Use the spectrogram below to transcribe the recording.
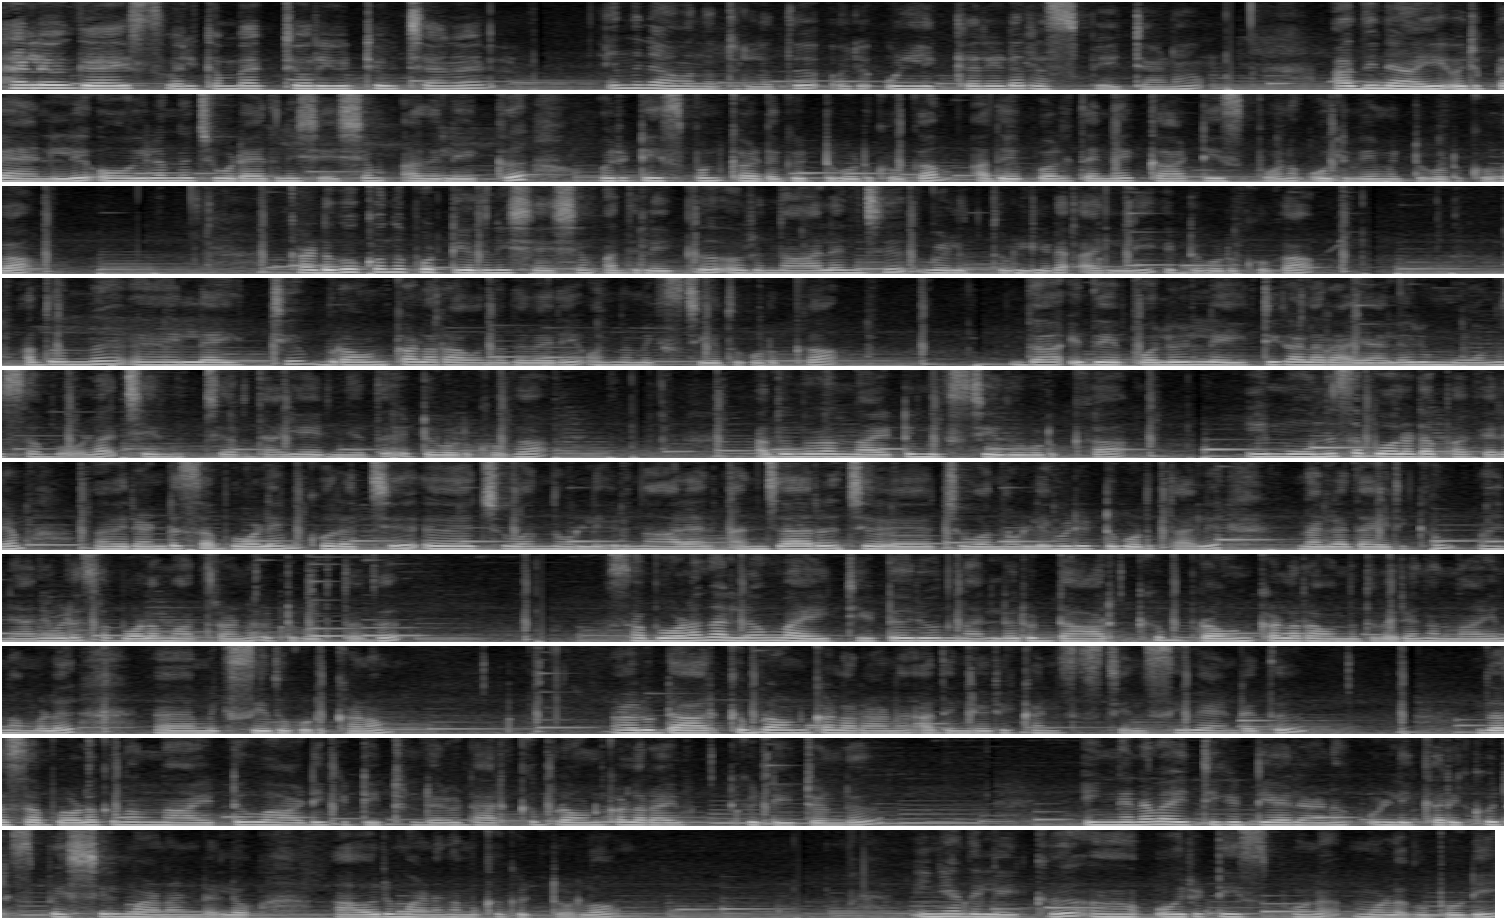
Hello guys welcome back to our YouTube channel ഇന്ന് ഞാൻ വന്നിട്ടുള്ളത് ഒരു ഉള്ളിക്കറിയുടെ റെസിപ്പി ആയിട്ടാണ്. അതിനായി ഒരു പാനിൽ ഓയിലൊന്ന് ചൂടായതിന് ശേഷം അതിലേക്ക് ഒരു ടീസ്പൂൺ കടുക് ഇട്ട് കൊടുക്കുക. അതേപോലെ തന്നെ കാ ടീസ്പൂൺ ഉലുവയും ഇട്ട് കൊടുക്കുക. കടുകൊക്കെ ഒന്ന് പൊട്ടിയതിന് ശേഷം അതിലേക്ക് ഒരു നാലഞ്ച് വെളുത്തുള്ളിയുടെ അല്ലി ഇട്ട് കൊടുക്കുക. അതൊന്ന് ലൈറ്റ് ബ്രൗൺ കളറാവുന്നത് വരെ ഒന്ന് മിക്സ് ചെയ്ത് കൊടുക്കുക. ഇതാ ഇതേപോലെ ഒരു ലൈറ്റ് കളറായാൽ ഒരു മൂന്ന് സബോള ചെറു ചെറുതായി അരിഞ്ഞത് ഇട്ട് കൊടുക്കുക. അതൊന്ന് നന്നായിട്ട് മിക്സ് ചെയ്ത് കൊടുക്കുക. ഈ മൂന്ന് സബോളയുടെ പകരം രണ്ട് സബോളയും കുറച്ച് ചുവന്നുള്ളി ഒരു നാല് അഞ്ചാറ് ചുവന്നുള്ളി കൂടി ഇട്ട് കൊടുത്താൽ നല്ലതായിരിക്കും. ഞാനിവിടെ സബോള മാത്രമാണ് ഇട്ട് കൊടുത്തത്. സബോള നല്ലോണം വയറ്റിയിട്ട് ഒരു നല്ലൊരു ഡാർക്ക് ബ്രൗൺ കളർ ആവുന്നത് വരെ നന്നായി നമ്മൾ മിക്സ് ചെയ്ത് കൊടുക്കണം. ആ ഒരു ഡാർക്ക് ബ്രൗൺ കളറാണ് അതിന്റെ ഒരു കൺസിസ്റ്റൻസി വേണ്ടത്. ഇതാ സബോളൊക്കെ നന്നായിട്ട് വാടി കിട്ടിയിട്ടുണ്ട്. ഒരു ഡാർക്ക് ബ്രൗൺ കളറായി കിട്ടിയിട്ടുണ്ട്. ഇങ്ങനെ വയറ്റി കിട്ടിയാലാണ് ഉള്ളിക്കറിക്ക് ഒരു സ്പെഷ്യൽ മണം ഉണ്ടല്ലോ. ആ ഒരു മണം നമുക്ക് കിട്ടുള്ളൂ. ഇനി അതിലേക്ക് ഒരു ടീസ്പൂണ് മുളക് പൊടി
